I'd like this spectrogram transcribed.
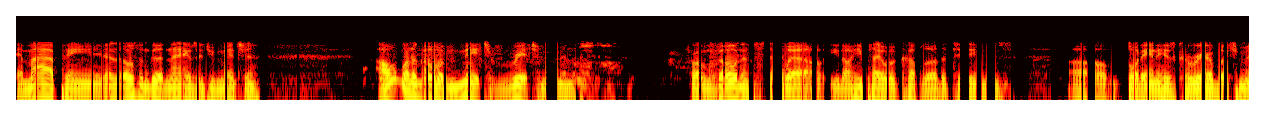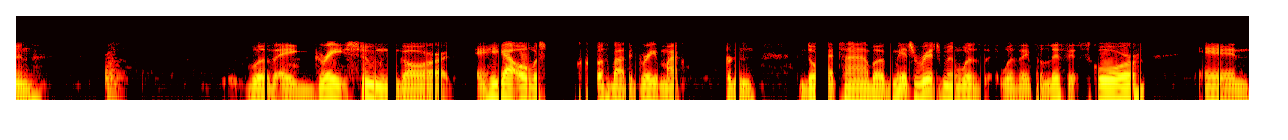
in my opinion, those are some good names that you mentioned. I'm going to go with Mitch Richmond from Golden State. Well, you know, he played with a couple of other teams um, toward the end of his career. Richmond, was a great shooting guard, and he got overshadowed by the great Michael Jordan during that time. But Mitch Richmond was was a prolific scorer, and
